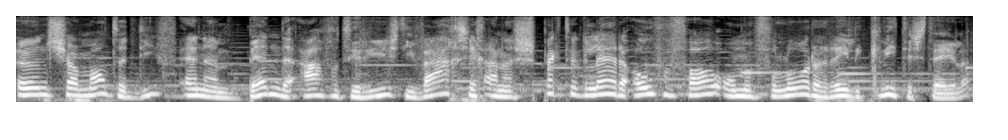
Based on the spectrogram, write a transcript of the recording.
Een charmante dief en een bende avonturiers die wagen zich aan een spectaculaire overval om een verloren reliquie te stelen.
